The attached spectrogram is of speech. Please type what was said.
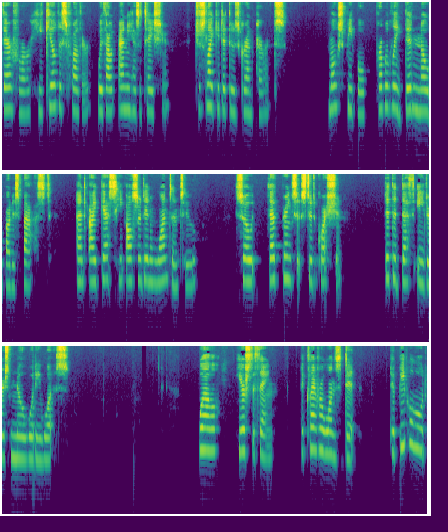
Therefore, he killed his father without any hesitation, just like he did to his grandparents. Most people probably didn't know about his past, and I guess he also didn't want them to. So that brings us to the question Did the Death Eaters know what he was? Well, here's the thing the clever ones did. The people who would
